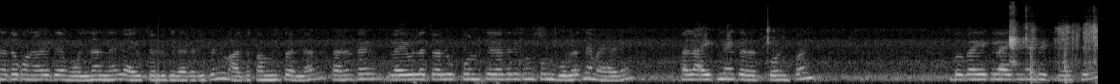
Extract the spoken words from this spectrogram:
पण आता कोणाला काय बोलणार नाही लाईव्ह चालू केला तरी पण माझं काम मी करणार. कारण काय लाईव्हला चालू कोण केला तरी पण कोण बोलत नाही माझ्याकडे. मला लाईक नाही करत कोण पण. बघा एक लाईक नाही भेटली असेल.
